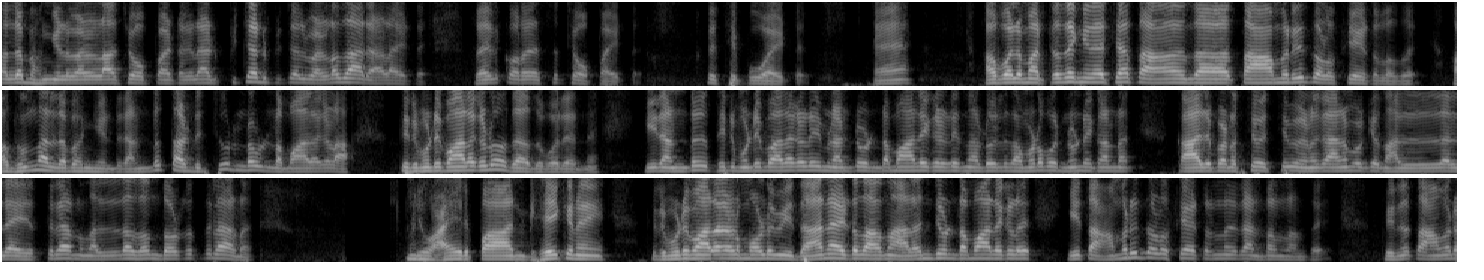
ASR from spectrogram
നല്ല ഭംഗിയുള്ള വെള്ള ചുവപ്പായിട്ട്. അങ്ങനെ അടുപ്പിച്ചടുപ്പിച്ചാൽ വെള്ള ധാരാളമായിട്ട്. ഇടയിൽ കുറേശ്ശെ ചുവപ്പായിട്ട് തെച്ചിപ്പൂവായിട്ട്. ഏഹ് അതുപോലെ മറ്റത് എങ്ങനെയാ വെച്ചാൽ താ- താമരയും തുളസിയായിട്ടുള്ളത്. അതും നല്ല ഭംഗിയുണ്ട്. രണ്ട് തടിച്ചുരുണ്ട തിരുമുടി മാലകളും അതെ അതുപോലെ തന്നെ. ഈ രണ്ട് തിരുമുടി മാലകളുടെയും രണ്ട് ഉണ്ടമാലകളുടെയും നടുവിൽ നമ്മുടെ പൊന്നുണ്ണി കണ്ണൻ കാൽ പിണച്ച് വെച്ച് വീണ് ഗാനം നല്ല ലയത്തിലാണ് നല്ല സന്തോഷത്തിലാണ്. ഒരു ഗുരുവായൂരപ്പ അനുഗ്രഹിക്കണേ തിരുമുടി മാലകൾ മോൾ വിധാനമായിട്ട് താ നാലഞ്ചുണ്ടമാലകൾ ഈ താമര തുളസിയായിട്ടാണ് രണ്ടെണ്ണം ഉണ്ട്. പിന്നെ താമര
